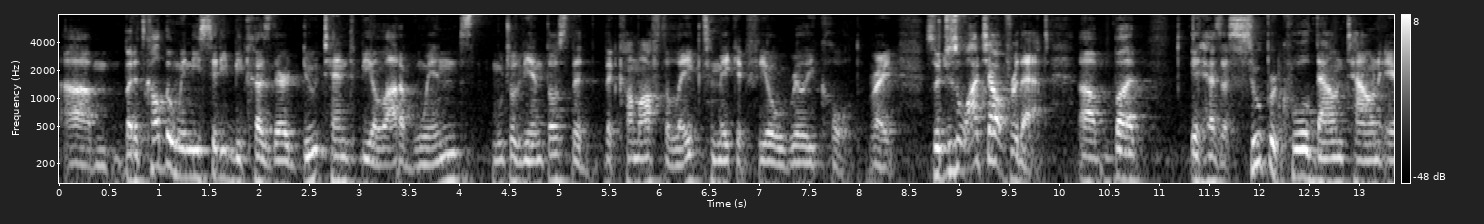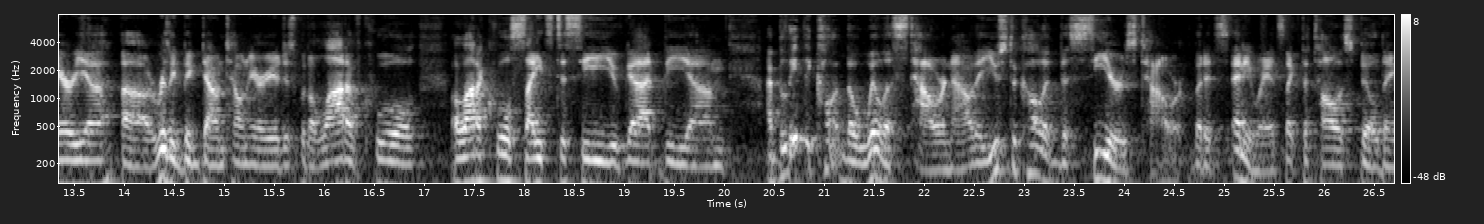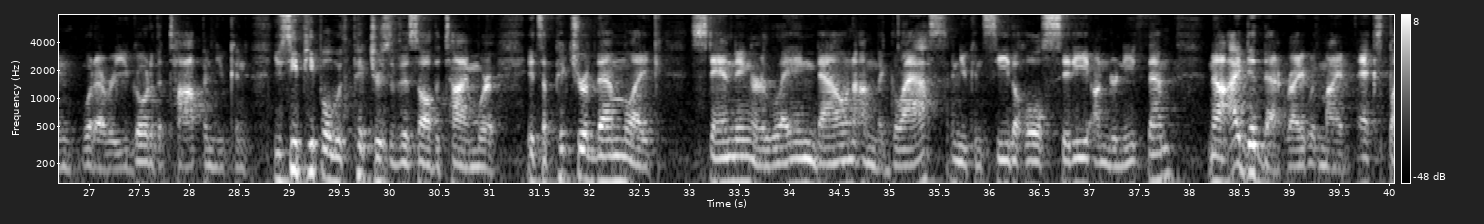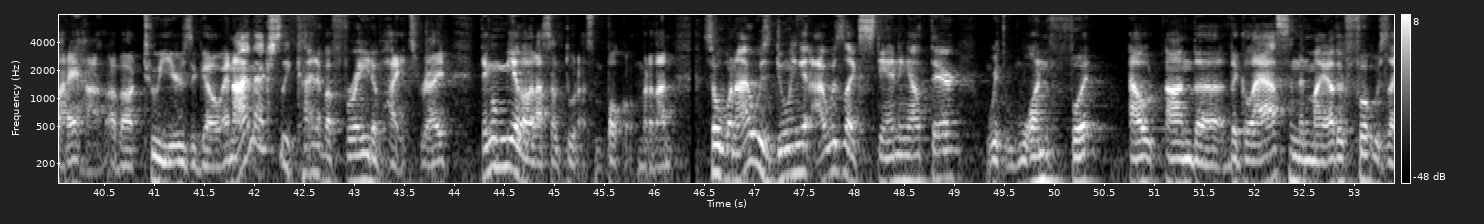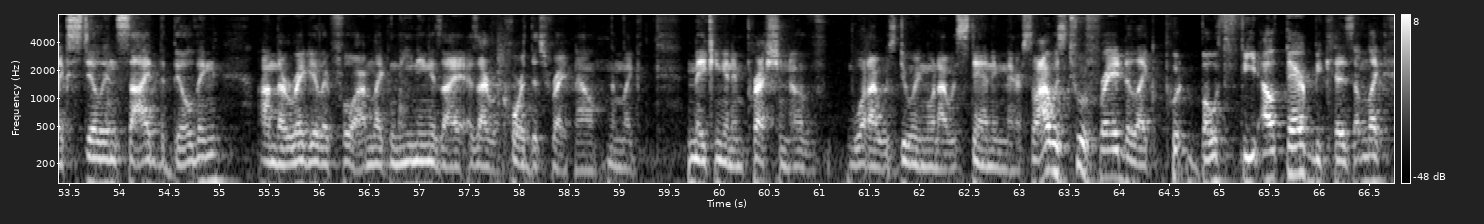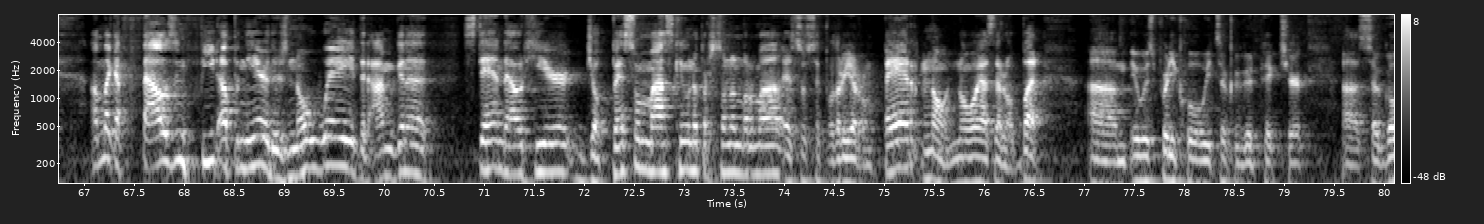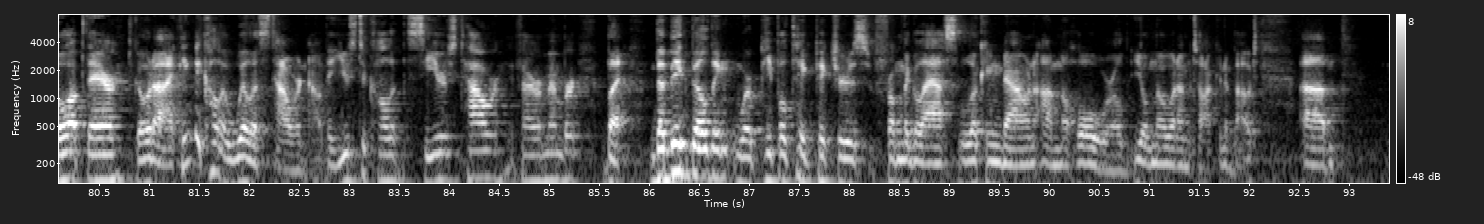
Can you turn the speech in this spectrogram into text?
Um, but it's called the Windy City because there do tend to be a lot of winds, muchos vientos, that, that come off the lake to make it feel really cold, right? So just watch out for that. Uh, but it has a super cool downtown area, a uh, really big downtown area, just with a lot of cool, a lot of cool sights to see. You've got the, um, I believe they call it the Willis Tower now. They used to call it the Sears Tower, but it's anyway, it's like the tallest building. Whatever. You go to the top and you can, you see people with pictures of this all the time, where it's a picture of them like standing or laying down on the glass, and you can see the whole city underneath them now, I did that, right, with my ex pareja about two years ago, and I'm actually kind of afraid of heights, right? Tengo miedo a las alturas, un poco, ¿verdad? So when I was doing it, I was like standing out there with one foot out on the, the glass, and then my other foot was like still inside the building on the regular floor. I'm like leaning as I as I record this right now. I'm like making an impression of what I was doing when I was standing there. So I was too afraid to like put both feet out there because I'm like I'm like a thousand feet up in the air. There's no way that I'm gonna stand out here. Yo peso más que una persona normal. Eso se podría romper. No, no voy a hacerlo. But um, it was pretty cool. We took a good picture. Uh, so go up there, go to, I think they call it Willis Tower now. They used to call it the Sears Tower, if I remember. But the big building where people take pictures from the glass looking down on the whole world. You'll know what I'm talking about. Um,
